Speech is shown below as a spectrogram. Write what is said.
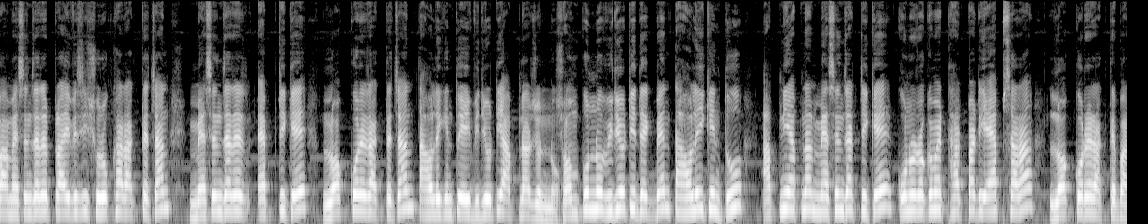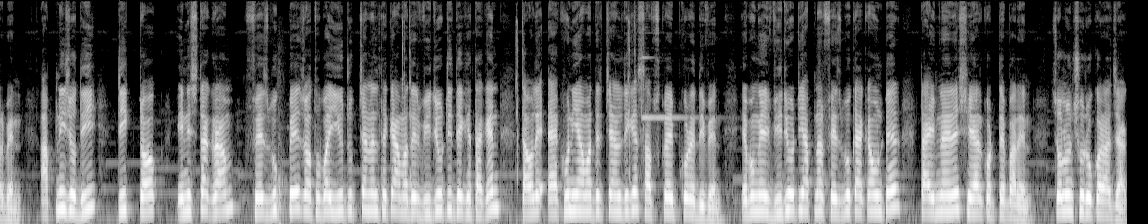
বা মেসেঞ্জারের প্রাইভেসি সুরক্ষা রাখতে চান মেসেঞ্জারের অ্যাপটিকে লক করে রাখতে চান, তাহলে কিন্তু এই ভিডিওটি আপনার জন্য। সম্পূর্ণ ভিডিওটি দেখবেন, তাহলেই কিন্তু আপনি আপনার মেসেঞ্জারটিকে কোনো রকমের থার্ড পার্টি অ্যাপ ছাড়া লক করে রাখতে পারবেন। আপনি যদি টিকটক ইনস্টাগ্রাম, ফেসবুক পেজ অথবা ইউটিউব চ্যানেল থেকে আমাদের ভিডিওটি দেখে থাকেন, তাহলে এখনই আমাদের চ্যানেলটিকে সাবস্ক্রাইব করে দিবেন এবং এই ভিডিওটি আপনার ফেসবুক অ্যাকাউন্টের টাইমলাইনে শেয়ার করতে পারেন। চলুন শুরু করা যাক।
